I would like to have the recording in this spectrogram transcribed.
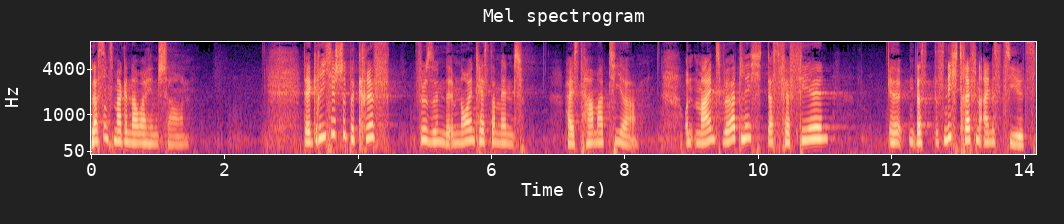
Lass uns mal genauer hinschauen. Der griechische Begriff für Sünde im Neuen Testament heißt Hamatia und meint wörtlich das Verfehlen, äh, das, das Nichttreffen eines Ziels.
